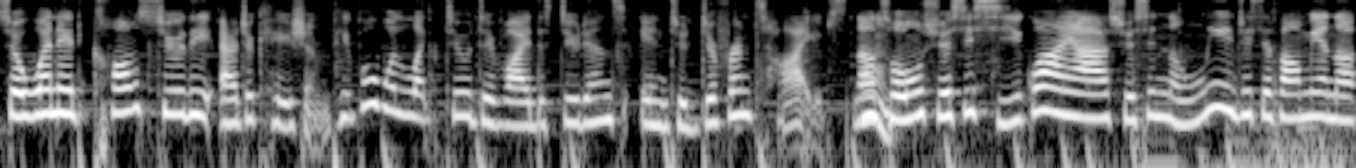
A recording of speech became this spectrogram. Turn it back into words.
So when it comes to the education, people would like to divide the students into different types. 那从学习习惯呀、学习能力这些方面呢，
